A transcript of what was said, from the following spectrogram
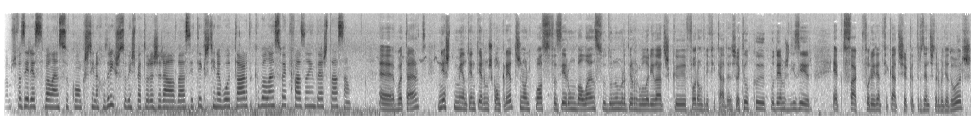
Vamos fazer esse balanço com Cristina Rodrigues, subinspetora-geral da ACT. Cristina, boa tarde. Que balanço é que fazem desta ação? Uh, boa tarde. Neste momento, em termos concretos, não lhe posso fazer um balanço do número de irregularidades que foram verificadas. Aquilo que podemos dizer é que, de facto, foram identificados cerca de 300 trabalhadores,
